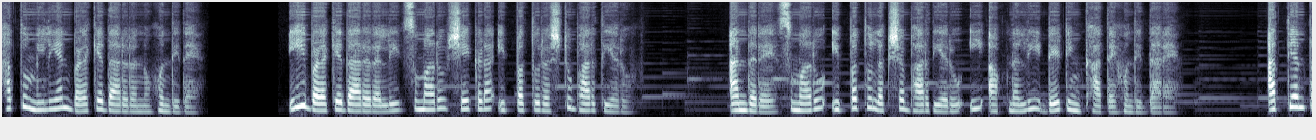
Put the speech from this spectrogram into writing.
ಹತ್ತು ಮಿಲಿಯನ್ ಬಳಕೆದಾರರನ್ನು ಹೊಂದಿದೆ. ಈ ಬಳಕೆದಾರರಲ್ಲಿ ಸುಮಾರು ಶೇಕಡ ಇಪ್ಪತ್ತರಷ್ಟು ಭಾರತೀಯರು. ಅಂದರೆ ಸುಮಾರು ಇಪ್ಪತ್ತು ಲಕ್ಷ ಭಾರತೀಯರು ಈ ಆಪ್ನಲ್ಲಿ ಡೇಟಿಂಗ್ ಖಾತೆ ಹೊಂದಿದ್ದಾರೆ. ಅತ್ಯಂತ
